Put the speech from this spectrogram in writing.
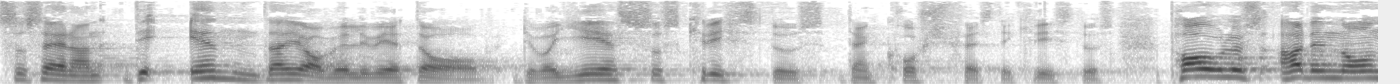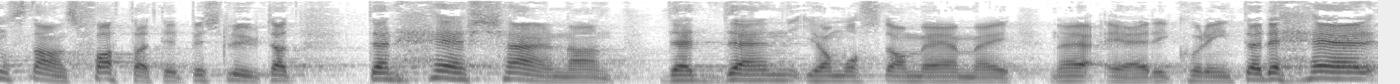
så säger han, det enda jag ville veta av, det var Jesus Kristus, den korsfäste Kristus. Paulus hade någonstans fattat ett beslut att den här kärnan, det är den jag måste ha med mig när jag är i Korint. Det är det här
